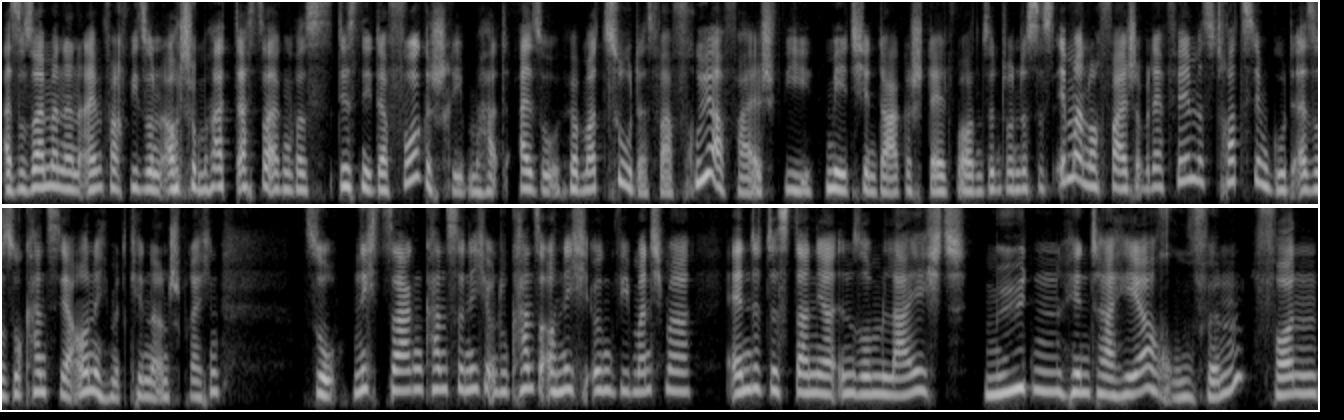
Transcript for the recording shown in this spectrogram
Also soll man dann einfach wie so ein Automat das sagen, was Disney davor geschrieben hat. Also hör mal zu, das war früher falsch, wie Mädchen dargestellt worden sind und es ist immer noch falsch, aber der Film ist trotzdem gut. Also so kannst du ja auch nicht mit Kindern sprechen. So, nichts sagen kannst du nicht und du kannst auch nicht irgendwie, manchmal endet es dann ja in so einem leicht müden Hinterherrufen von,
